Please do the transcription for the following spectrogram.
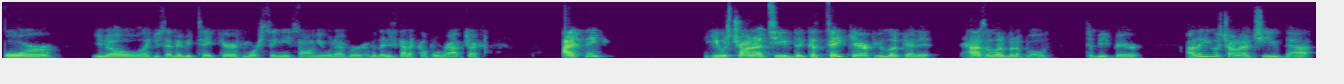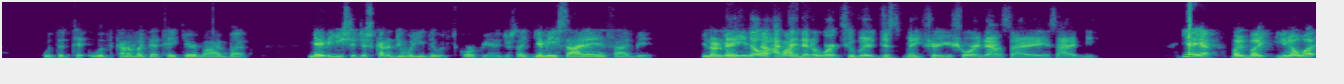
Or you know, like you said, maybe Take Care is more singy, songy, whatever. But then he's got a couple rap tracks. I think he was trying to achieve the because Take Care, if you look at it, has a little bit of both. To be fair, I think he was trying to achieve that with the t- with kind of like that Take Care vibe. But maybe he should just kind of do what he did with Scorpion and just like give me side A and side B. You know what I mean? And you know, That's I fine. think that'll work too. But just make sure you shorten down side A and side B. Yeah, yeah, but but you know what?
